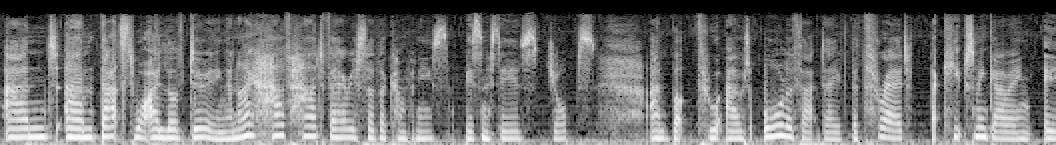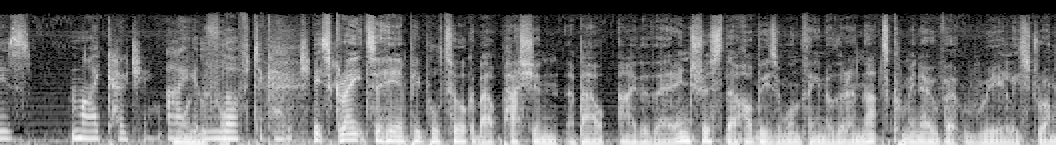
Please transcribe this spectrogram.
And um, that's what I love doing. And I have had various other companies, businesses, jobs. And but throughout all of that, Dave, the thread that keeps me going is my coaching. Wonderful. I love to coach. It's great to hear people talk about passion about either their interests, their hobbies, and one thing or another, and that's coming over really strong.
